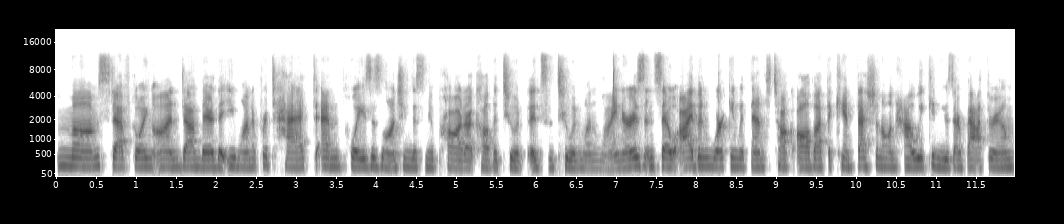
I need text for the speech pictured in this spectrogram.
mom stuff going on down there that you want to protect and poise is launching this new product called the two it's the two in one liners. And so i've been working with them to talk all about the confessional and how we can use our bathroom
